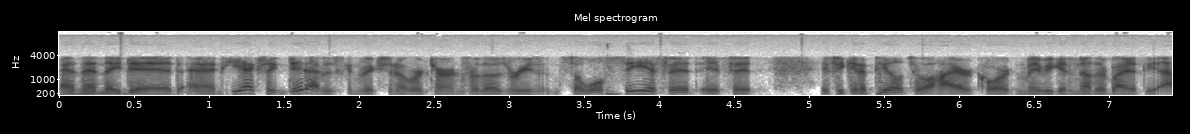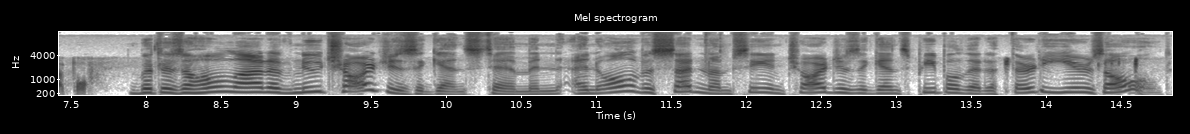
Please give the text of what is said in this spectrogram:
and then they did, and he actually did have his conviction overturned for those reasons. So we'll mm-hmm. see if it if it if he can appeal to a higher court and maybe get another bite at the apple. But there's a whole lot of new charges against him, and and all of a sudden I'm seeing charges against people that are 30 years old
